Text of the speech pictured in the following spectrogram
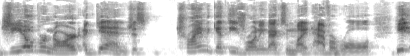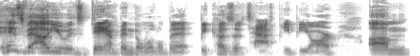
Gio Bernard, again, just trying to get these running backs who might have a role. He, his value is dampened a little bit because it's half PPR. Um,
